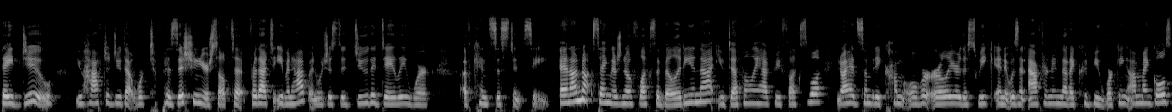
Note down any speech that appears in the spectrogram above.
they do, you have to do that work to position yourself to for that to even happen, which is to do the daily work of consistency. And I'm not saying there's no flexibility in that. You definitely have to be flexible. You know, I had somebody come over earlier this week and it was an afternoon that I could be working on my goals,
